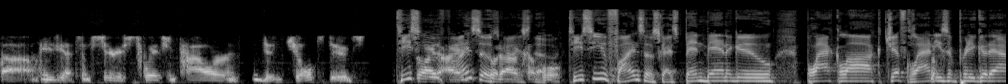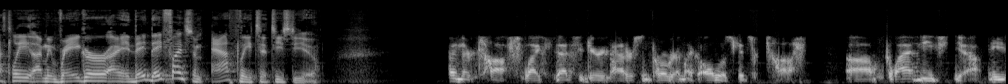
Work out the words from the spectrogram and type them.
um, he's got some serious twitch and power, and just jolts dudes." TCU So I- I finds those out a guys though. TCU finds those guys. Ben Banogu, Blacklock, Jeff Gladney's a pretty good athlete. I mean Reagor. I mean they they find some athletes at TCU. and they're tough. Like that's the Gary Patterson program. Like all those kids are tough. Uh, Gladney, yeah, he's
